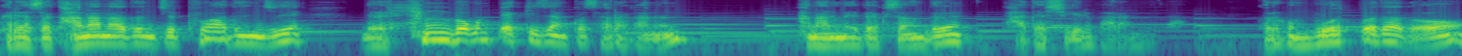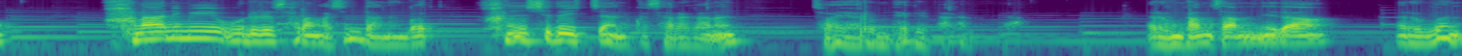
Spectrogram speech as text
그래서 가난하든지 부하든지 늘 행복은 뺏기지 않고 살아가는 하나님의 백성들 다 되시기를 바랍니다. 그리고 무엇보다도 하나님이 우리를 사랑하신다는 것 한시도 잊지 않고 살아가는 저와 여러분 되길 바랍니다. 여러분 감사합니다. 여러분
